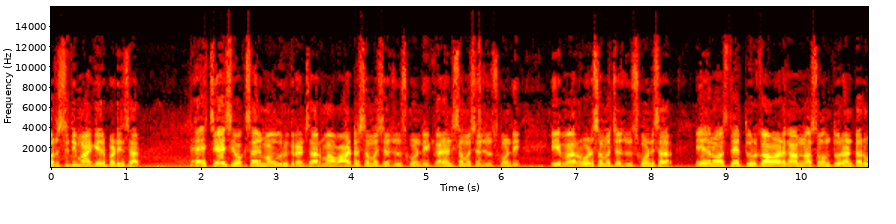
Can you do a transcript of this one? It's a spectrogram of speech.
పరిస్థితి మాకు ఏర్పడింది సార్. దయచేసి ఒకసారి మా ఊరికి రండి సార్. మా వాటర్ సమస్య చూసుకోండి కరెంట్ సమస్య చూసుకోండి ఈ మా రోడ్ సమస్య చూసుకోండి సార్. ఏదైనా వస్తే తుర్కా వడగాం నా సొంతూరు అంటారు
